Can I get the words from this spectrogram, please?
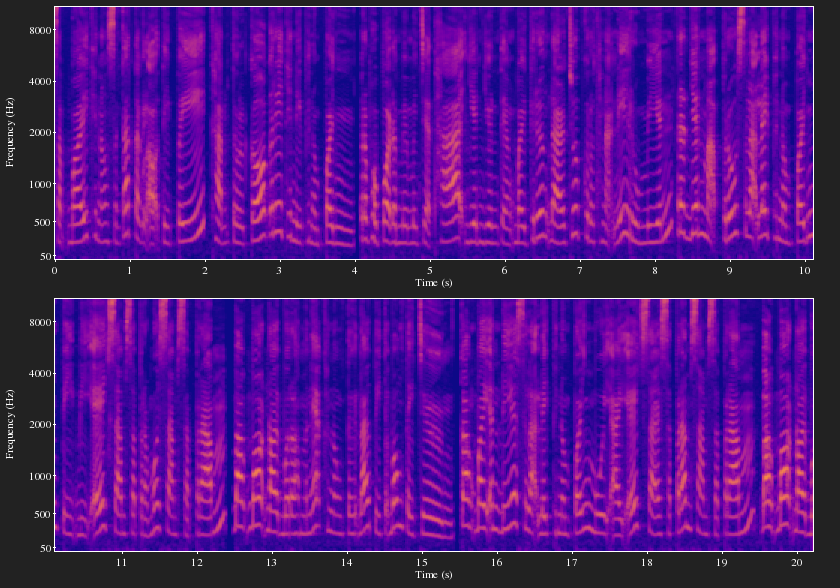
253ក្នុងសង្កាត់ទឹកល្អទី2ខណ្ឌទល់គោករាជធានីភ្នំពេញប្រពន្ធព័ត៌មានបញ្ជាក់ថាយានយន្តទាំង3គ្រឿងដែលជួបគ្រោះថ្នាក់នេះរួមមានរថយន្តម៉ាកព្រុសស្លាកលេខភ្នំពេញ 2BH 3635បើកបរដោយបរិះម្នាក់ក្នុងទិសដៅពីត្បូងទៅជើងកង់3ឥណ្ឌាស្លាកលេខភ្នំពេញ 1IH 4535បើកបរដោយប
